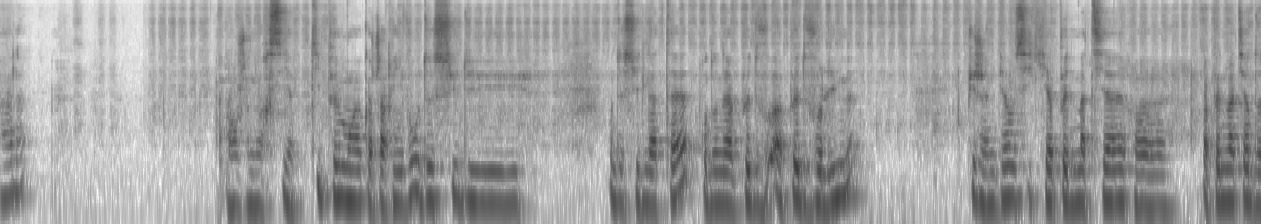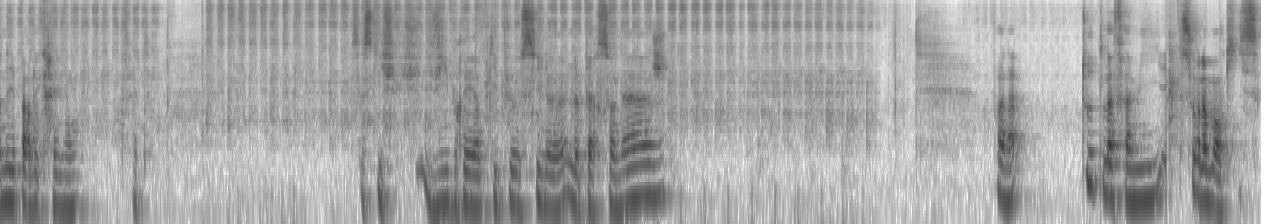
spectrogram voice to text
Voilà. Alors, je noircis un petit peu moins quand j'arrive au-dessus du... au-dessus de la tête pour donner un peu de, un peu de volume. Puis, j'aime bien aussi qu'il y ait un peu de matière, euh, un peu de matière donnée par le crayon, en fait. C'est ce qui fait vibrer un petit peu aussi le personnage. Voilà, toute la famille sur la banquise.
